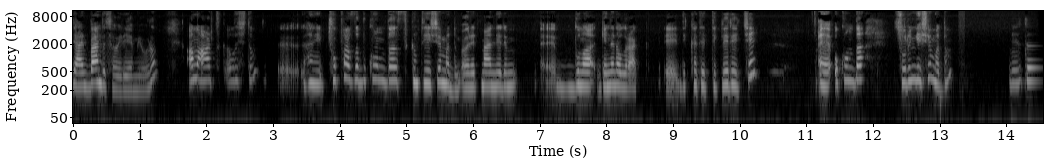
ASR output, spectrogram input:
yani ben de söyleyemiyorum. Ama artık alıştım. Hani çok fazla bu konuda sıkıntı yaşamadım. Öğretmenlerim e, buna genel olarak e, dikkat ettikleri için e, o konuda sorun yaşamadım. Bizde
